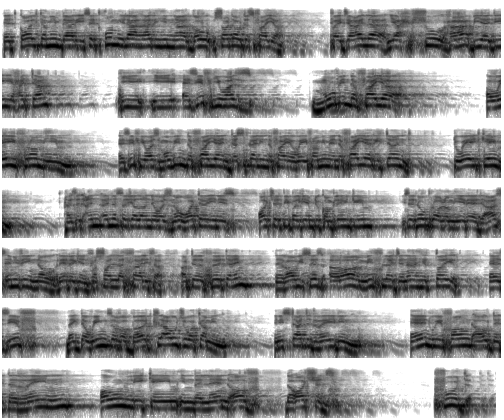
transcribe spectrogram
that called Tamim Dari, he said, قُمْ إِلَىٰ هَذِهِ النَّارِ Go sort out this fire. فجعل يحشوها بيديه حتى he, he as if he was moving the fire away from him as if he was moving the fire and dispelling the fire away from him and the fire returned to where it came Hazrat Anas there was no water in his orchard people came to complain to him he said no problem he read asked anything no read again فصلى الثالثة after the third time the Rawi says, أَرَى مِثْلَ جَنَاهِ الطَّيْرِ As if, like the wings of a bird, clouds were coming. And it started raining. And we found out that the rain only came in the land of the orchards. Food.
